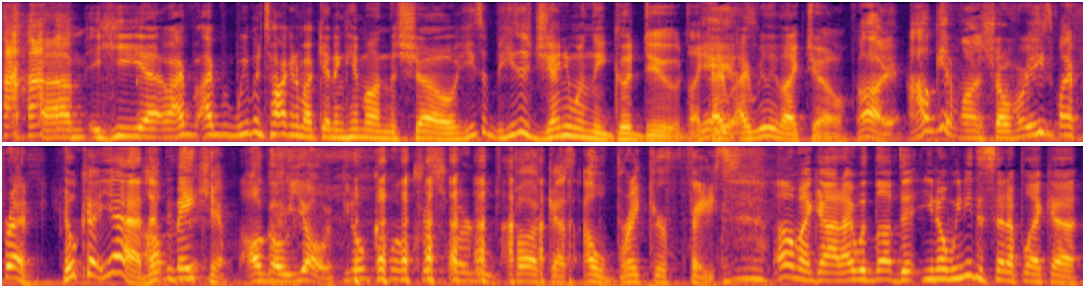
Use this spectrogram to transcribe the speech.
um, he, uh, I, I, we've been talking about getting him on the show. He's a he's a genuinely good dude. Like I. I really like Joe. Oh, I'll get him on the show for. He's my friend. He'll cut. Yeah, I'll be- make him. I'll go, yo, if you don't come on Chris Hardwick's podcast, I will break your face. Oh my god, I would love to. You know, we need to set up like a.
